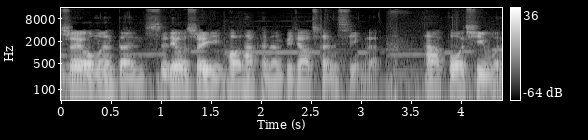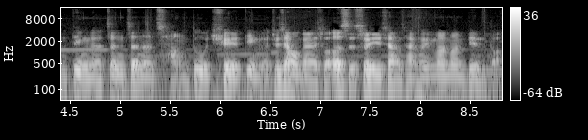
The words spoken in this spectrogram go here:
所以我们等十六岁以后，他可能比较成型了，他勃起稳定了，真正的长度确定了。就像我刚才说，二十岁以上才会慢慢变短。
